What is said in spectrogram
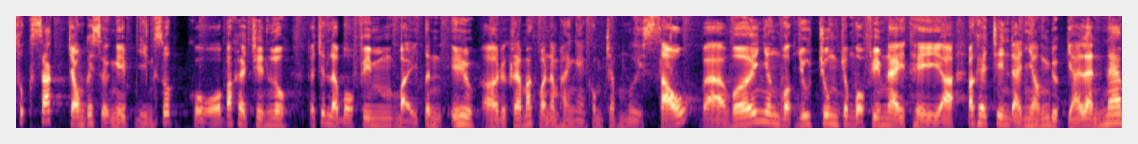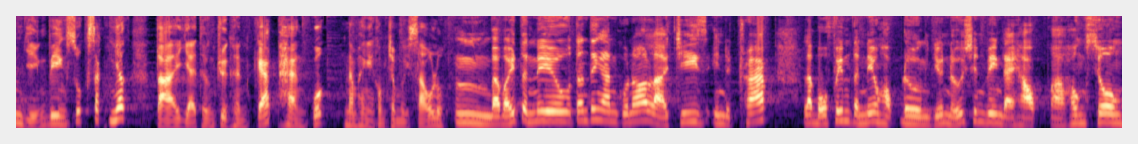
xuất sắc trong cái sự nghiệp diễn xuất của Park Hae Jin luôn. Đó chính là bộ phim Bảy tình yêu ờ, được ra mắt vào năm 2016 và với nhân vật Du Chung trong bộ phim này thì uh, Park Hae Jin đã nhận được giải là nam nam diễn viên xuất sắc nhất tại giải thưởng truyền hình Cáp Hàn Quốc năm 2016 luôn Ừ, và bảy tình yêu tên tiếng Anh của nó là Cheese in the Trap là bộ phim tình yêu học đường giữa nữ sinh viên đại học uh, Hong Seon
